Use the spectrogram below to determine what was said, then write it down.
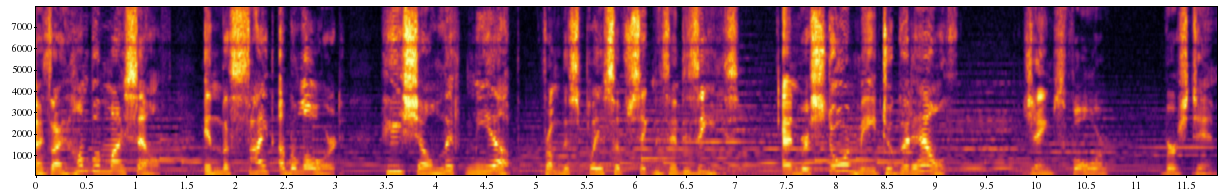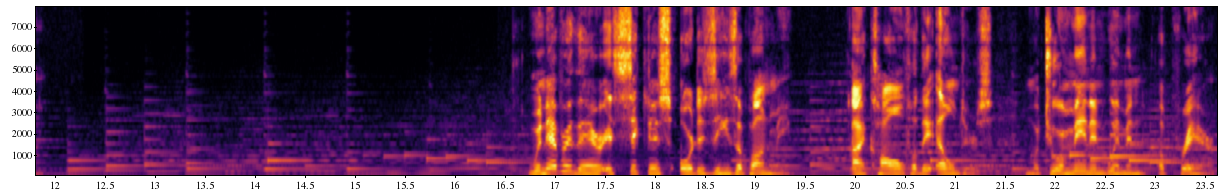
As I humble myself in the sight of the Lord, he shall lift me up from this place of sickness and disease, and restore me to good health. James 4, verse 10. Whenever there is sickness or disease upon me, I call for the elders, mature men and women of prayer,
